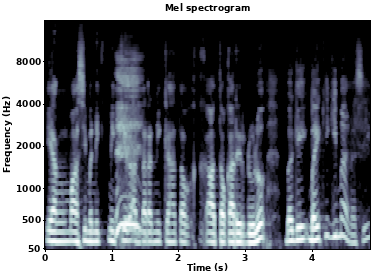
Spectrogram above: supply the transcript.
yang masih mikir antara nikah atau atau karir dulu. Bagi baiknya gimana sih?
